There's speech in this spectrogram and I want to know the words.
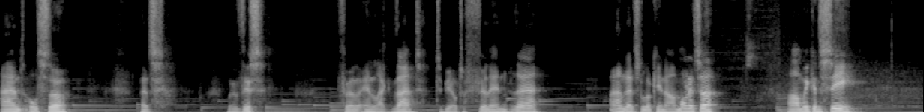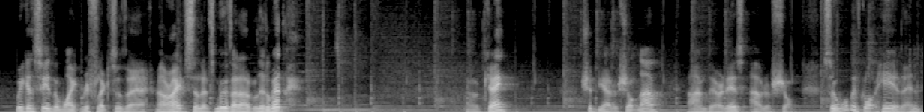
And also, let's move this further in like that to be able to fill in there. And let's look in our monitor. And we can see we can see the white reflector there. All right, so let's move that out a little bit. Okay, should be out of shot now. And there it is, out of shot. So what we've got here then,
